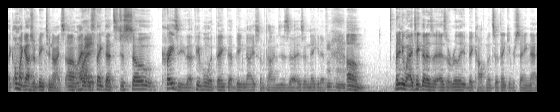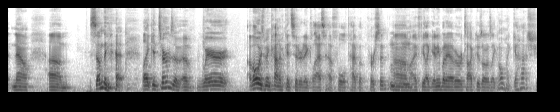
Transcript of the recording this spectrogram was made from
like, oh my gosh, I'm being too nice. Um, I Right. just think that's just so crazy that people would think that being nice sometimes is a, is a negative. Um, but anyway, I take that as a, as a really big compliment. So thank you for saying that. Now, um, something that like in terms of, of where I've always been kind of considered a glass half full type of person. Um, I feel like anybody I've ever talked to is always like, "Oh my gosh,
